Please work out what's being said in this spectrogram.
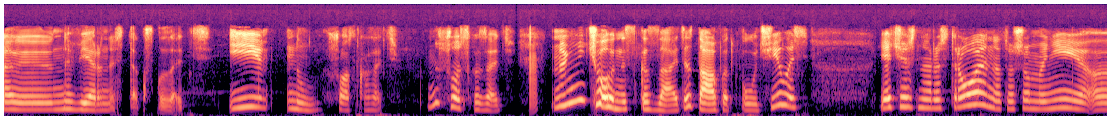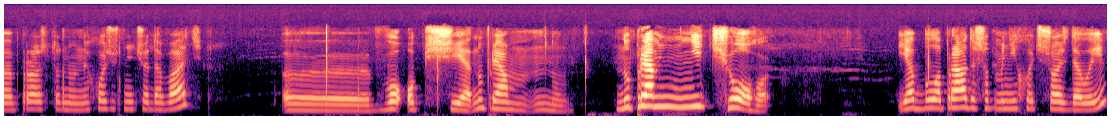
э, на верность, так сказать. И, ну, что сказать? Ну, что сказать? Ну, нічого не сказать. Отак от получилось. Я чесно розстроєна, то що мені е, просто ну, не хочуть нічого давати. Е, вообще. Ну прям, ну. Ну прям нічого. Я була б рада, щоб мені хоч щось дали.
